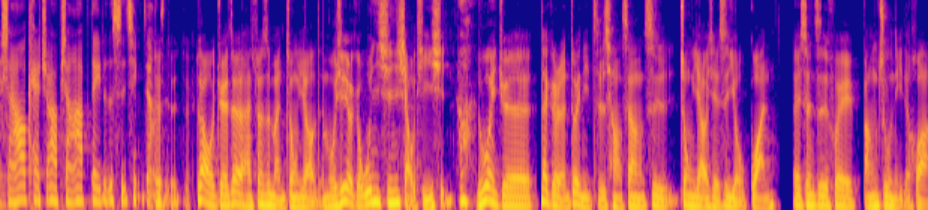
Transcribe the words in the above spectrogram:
想要 catch up、想要 update 的事情，这样子。对对对，对啊，我觉得这个还算是蛮重要的。我其实有个温馨小提醒啊如果你觉得那个人对你职场上是重要，而且是有关，而且甚至会帮助你的话，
